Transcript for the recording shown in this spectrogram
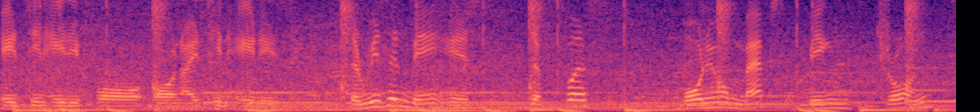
1884 or 1980s the reason being is the first Borneo maps being drawn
